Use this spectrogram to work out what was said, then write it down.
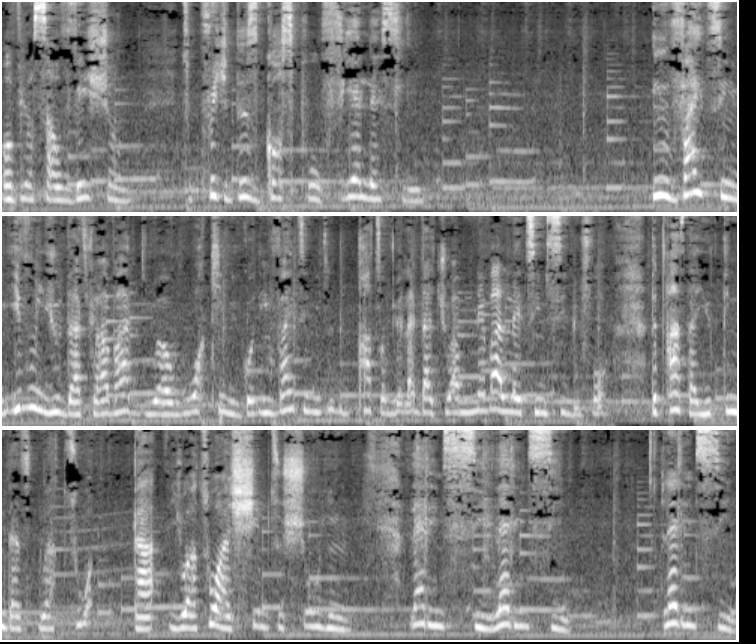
of your salvation to preach this gospel fearlessly. Invite him, even you that you have had, you are walking with God, invite him into the parts of your life that you have never let him see before. The parts that you think that you are too that you are too ashamed to show him. Let him see, let him see, let him see.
